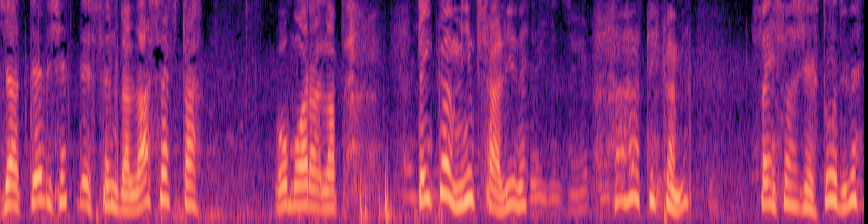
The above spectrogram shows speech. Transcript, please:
Já teve gente descendo da lá, será que tá? Ou mora lá. Tem caminho que sai ali, né? Ah, tem caminho. Sai em São Gertrude, né?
